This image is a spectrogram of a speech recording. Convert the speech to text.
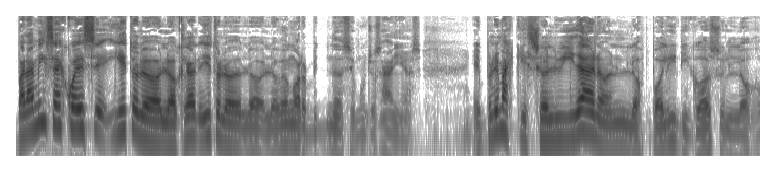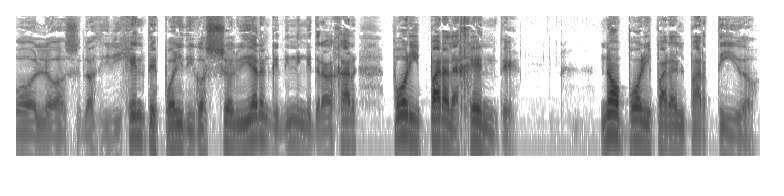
para mí, ¿sabes cuál es? Y esto lo, y esto lo, vengo repitiendo hace muchos años. El problema es que se olvidaron los políticos, los, los, los, dirigentes políticos, se olvidaron que tienen que trabajar por y para la gente, no por y para el partido.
